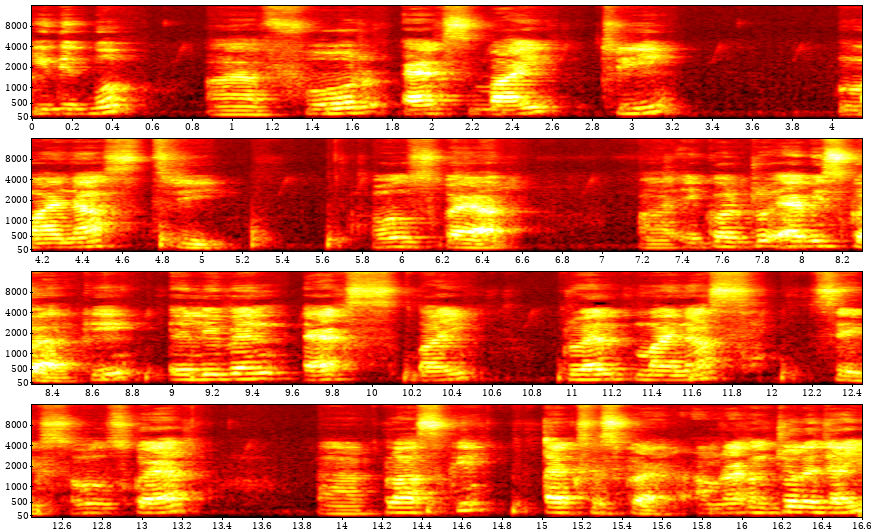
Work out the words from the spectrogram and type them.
কি দেখব? Four x by three minus three whole square equal to AB square কি? Eleven x by twelve minus six whole square plus কি? এক্স স্কোয়ার আমরা এখন চলে যাই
